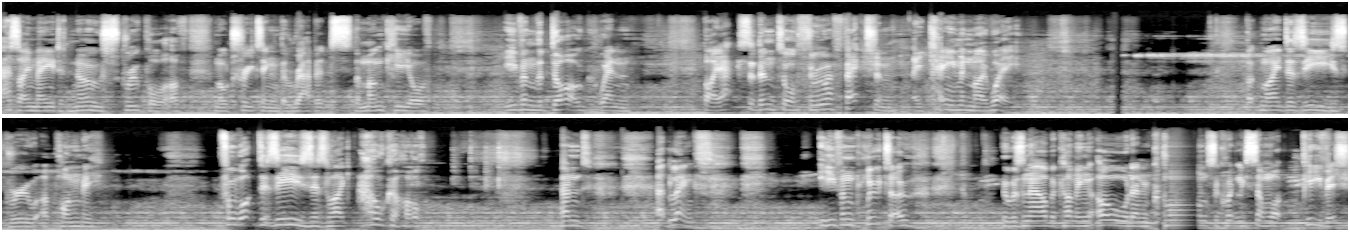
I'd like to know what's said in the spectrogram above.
as I made no scruple of maltreating the rabbits, the monkey, or even the dog when, by accident or through affection, they came in my way. But my disease grew upon me. For what disease is like alcohol? And at length, even Pluto, who was now becoming old and consequently somewhat peevish,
